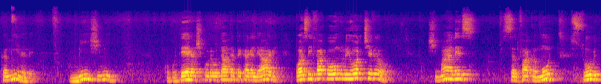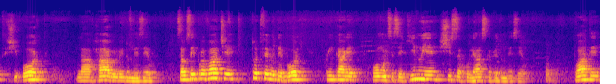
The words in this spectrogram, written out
cămilele, mii și mii. Cu puterea și cu răutatea pe care le are, poate să-i facă omului orice rău și mai ales să-l facă mut, surd și orb la harul lui Dumnezeu sau să-i provoace tot felul de boli prin care omul să se chinuie și să hulească pe Dumnezeu. Poate,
